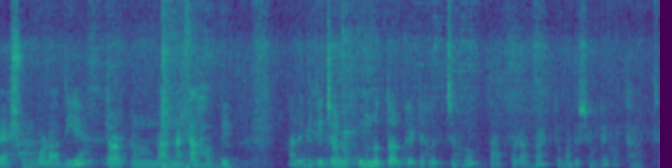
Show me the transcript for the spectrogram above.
বেসন বড়া দিয়ে তরকা রান্নাটা হবে। আর এদিকে চলো কুমড়োর তরকারিটা হচ্ছে হোক তারপর আবার তোমাদের সঙ্গে কথা হচ্ছে।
